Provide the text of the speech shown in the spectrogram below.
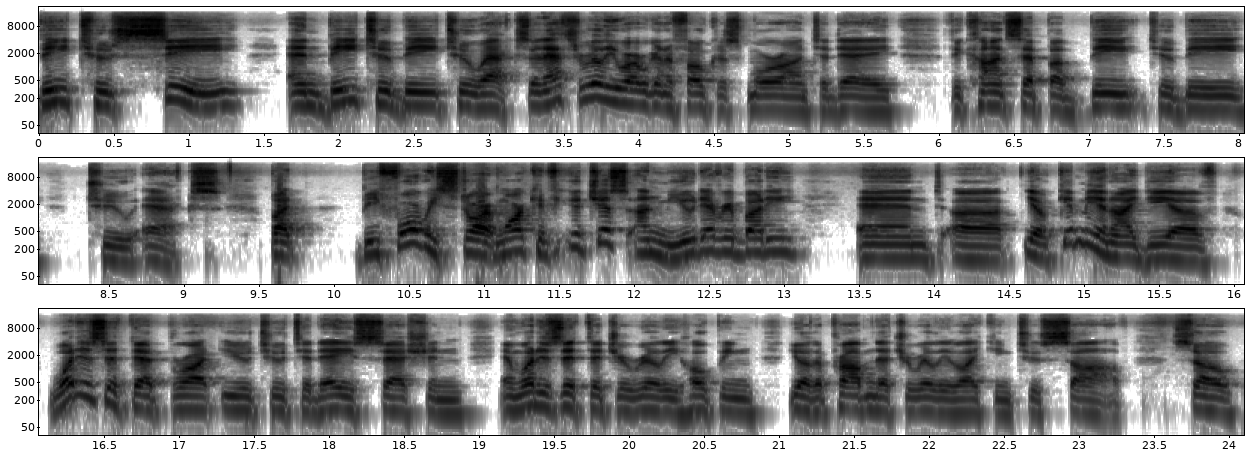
B2C, and B2B2X. And that's really what we're going to focus more on today the concept of B2B2X. But before we start, Mark, if you could just unmute everybody and uh, you know, give me an idea of what is it that brought you to today's session, and what is it that you're really hoping, you know, the problem that you're really liking to solve. So,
